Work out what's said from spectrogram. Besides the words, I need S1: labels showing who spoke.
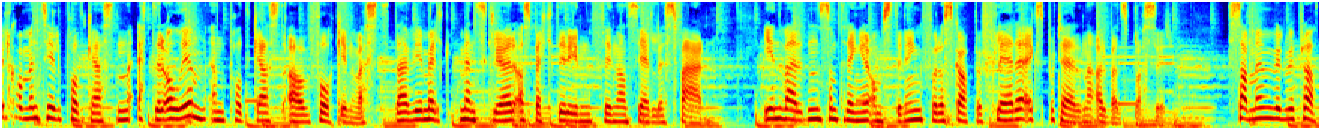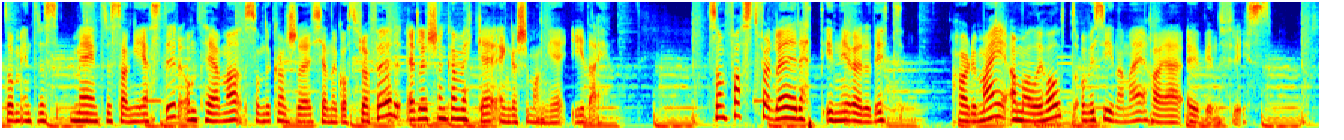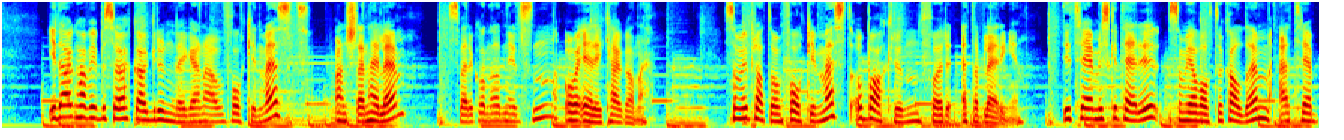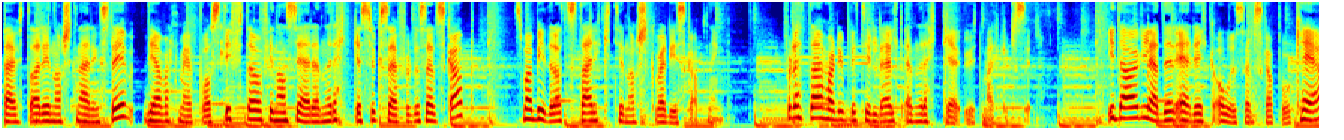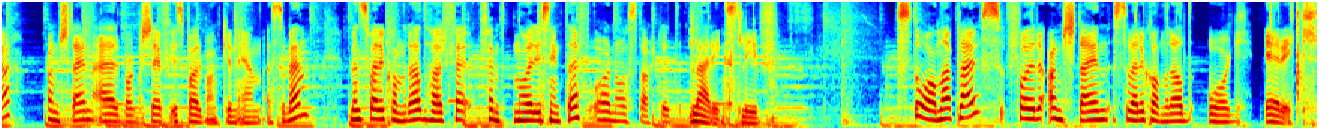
S1: Velkommen til podkasten Etter oljen, en podkast av Folkeinvest, der vi menneskeliggjør aspekter i den finansielle sfæren. I en verden som trenger omstilling for å skape flere eksporterende arbeidsplasser. Sammen vil vi prate interess med interessante gjester om tema som du kanskje kjenner godt fra før, eller som kan vekke engasjementet i deg. Som fast følge rett inn i øret ditt har du meg, Amalie Holt, og ved siden av meg har jeg Øyvind Friis. I dag har vi besøk av grunnleggerne av Folkeinvest, Arnstein Hellem, Sverre Konrad Nilsen og Erik Haugane. Som vil prate om Folkeinvest og bakgrunnen for etableringen. De tre musketerer, som vi har valgt å kalle dem, er tre bautaer i norsk næringsliv. De har vært med på å stifte og finansiere en rekke suksessfulle selskap, som har bidratt sterkt til norsk verdiskapning. For dette har de blitt tildelt en rekke utmerkelser. I dag leder Erik oljeselskapet Okea. Arnstein er banksjef i Sparebanken1 SMN, mens Sverre Konrad har 15 år i Sintef og har nå startet Læringsliv. Stående applaus for Arnstein, Sverre Konrad og Erik.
